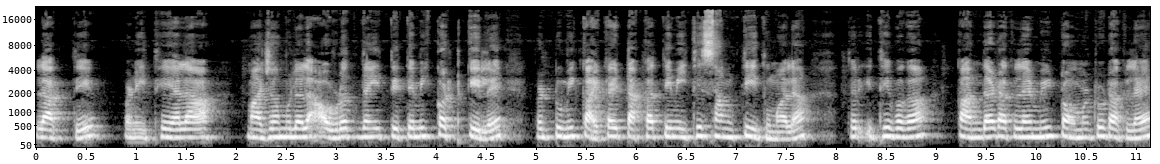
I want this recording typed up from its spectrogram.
लागते. पण इथे याला माझ्या मुलाला आवडत नाही ते ते मी कट केलं आहे पण तुम्ही काय काय टाका ते मी इथे सांगते तुम्हाला. तर इथे बघा कांदा टाकला आहे मी टोमॅटो टाकलाय.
